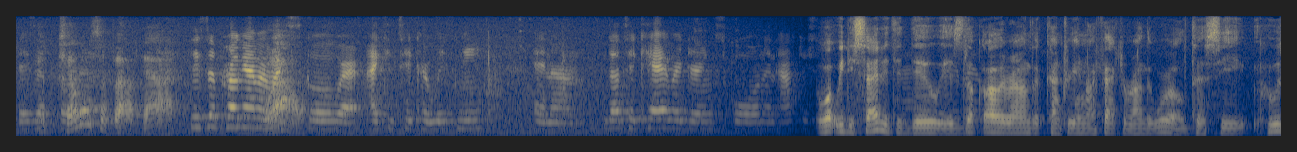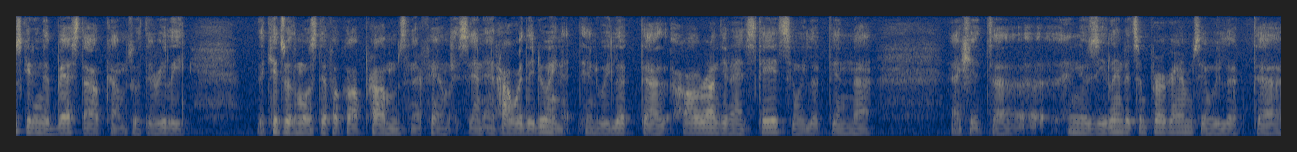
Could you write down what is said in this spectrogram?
There's a program, Tell us about that. There's a program at wow. my school where I can take her with me, and um, they'll take care of her during school and then after. School. What we decided to do is look all around the country and in fact around the world to see who's getting the best outcomes with the really the kids with the most difficult problems in their families and, and how were they doing it. And we looked uh, all around the United States and we looked in, uh, actually uh, in New Zealand at some programs and we looked uh,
